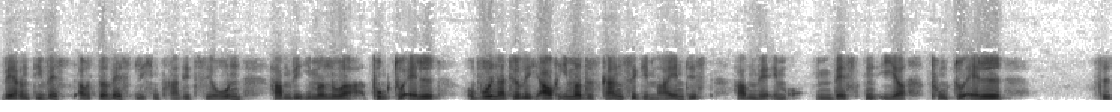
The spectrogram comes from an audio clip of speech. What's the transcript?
während die West, aus der westlichen Tradition haben wir immer nur punktuell, obwohl natürlich auch immer das Ganze gemeint ist, haben wir im, im Westen eher punktuell das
